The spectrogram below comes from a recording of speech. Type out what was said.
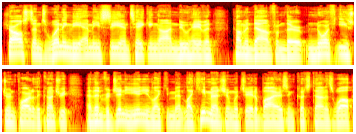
Charleston's winning the MEC and taking on New Haven coming down from their northeastern part of the country, and then Virginia Union, like you meant, like he mentioned with Jada Byers in Kutztown as well.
